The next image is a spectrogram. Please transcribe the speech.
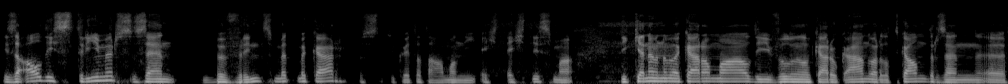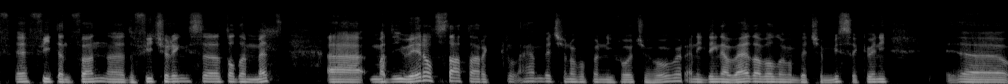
is dat al die streamers zijn bevriend met elkaar. Dus ik weet dat dat allemaal niet echt echt is, maar die kennen elkaar allemaal, die vullen elkaar ook aan waar dat kan. Er zijn eh f- eh, feat and fun, eh, de featurings eh, tot en met. Eh, maar die wereld staat daar een klein beetje nog op een niveautje hoger. En ik denk dat wij dat wel nog een beetje missen. Ik weet niet eh,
